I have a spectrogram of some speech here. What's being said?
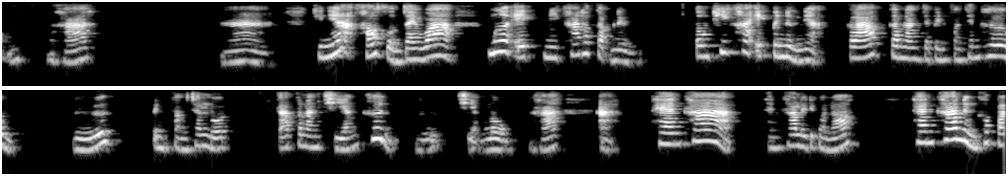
งนะคะอ่าทีเนี้ยเขาสนใจว่าเมื่อ x มีค่าเท่ากับหนึ่ง ตรงที่ค่า x เป็นหนึ่งเนี่ย กราฟกำลังจะเป็นฟังก์ชันเพิ่ม หรือเป็นฟังก์ชันลด กราฟกำลังเฉียงขึ้นหรือเฉียงลงนะคะอะแทนค่าแทนค่าเลยดีกว่าเนาะแทนค่าหนึ่งเข้าไป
